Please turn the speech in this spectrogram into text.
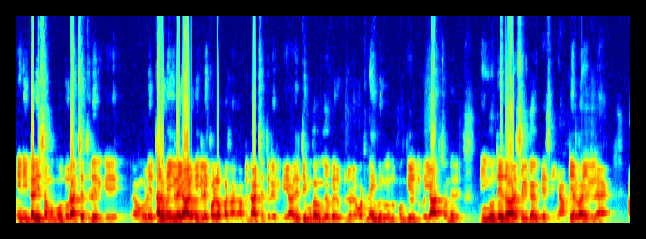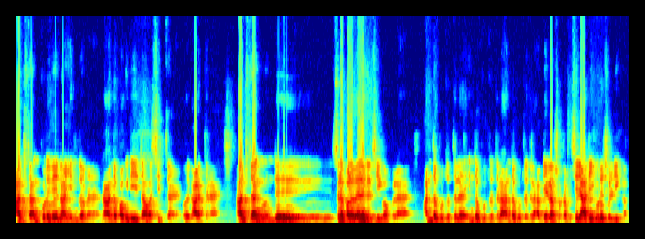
இனி தலித் சமூகம் வந்து ஒரு அச்சத்துல இருக்கு. அவங்களுடைய தலைமைகளை ஆளுமைகளை கொல்லப்படுறாங்க அப்படின்னு அச்சத்தில் இருக்கு. அது திமுக வெறுப்பினுடைய உடனே இவர் வந்து பொங்கி எழுந்து போய் யார் சொன்னது? நீங்கள் வந்து ஏதோ அரசியலுக்காக பேசுறீங்க. அப்படியெல்லாம் இல்லை. ஆம்ஸ்டாங் கூடவே நான் இருந்தவன். நான் அந்த பகுதியை தான் வசித்தேன் ஒரு காலத்தில். ஆம்ஸ்டாங் வந்து சில பல வேலைகள் செய்வாப்பில். அந்த குற்றத்தில் இந்த குற்றத்தில் அந்த குற்றத்தில் அப்படியெல்லாம் சொல்கிறப்ப சரி அதையும் கூட சொல்லிக்கலாம்.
